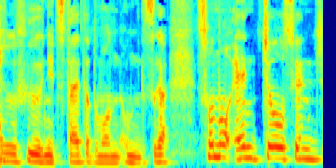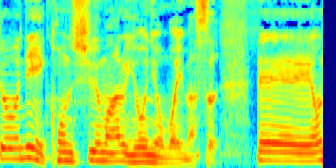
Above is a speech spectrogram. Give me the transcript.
いうふうに伝えたと思うんですが、はい、その延長線上に今週もあるように思います。で、同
